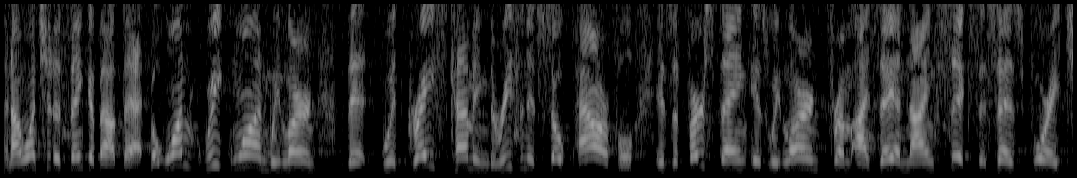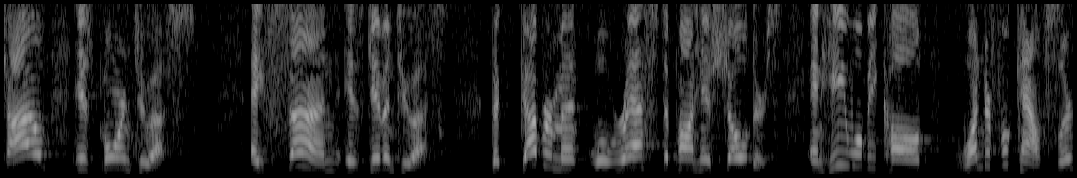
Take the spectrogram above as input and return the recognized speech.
And I want you to think about that. But one week one we learned that with grace coming, the reason it's so powerful is the first thing is we learned from Isaiah 9 6. It says, For a child is born to us, a son is given to us. The government will rest upon his shoulders, and he will be called Wonderful Counselor.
